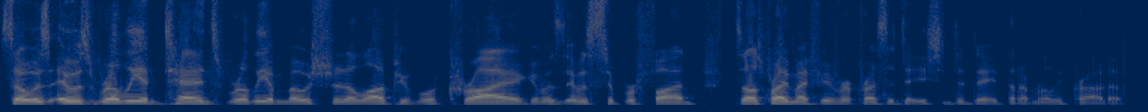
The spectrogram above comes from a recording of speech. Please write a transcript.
So it was it was really intense really emotional a lot of people were crying it was it was super fun. So that was probably my favorite presentation to date that i'm really proud of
